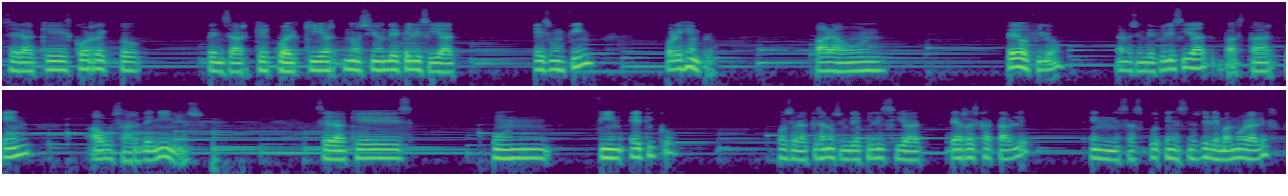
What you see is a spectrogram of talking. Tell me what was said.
¿Será que es correcto pensar que cualquier noción de felicidad es un fin? Por ejemplo, para un pedófilo, la noción de felicidad va a estar en abusar de niños. ¿Será que es un fin ético? ¿O será que esa noción de felicidad es rescatable en, estos dilemas morales?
